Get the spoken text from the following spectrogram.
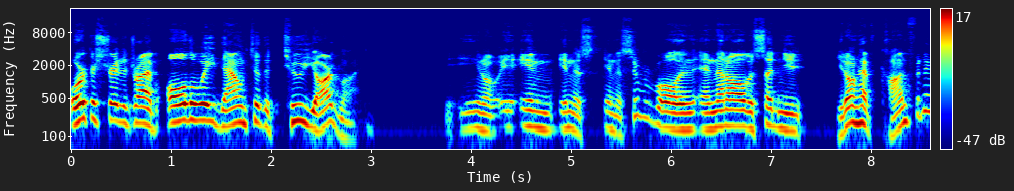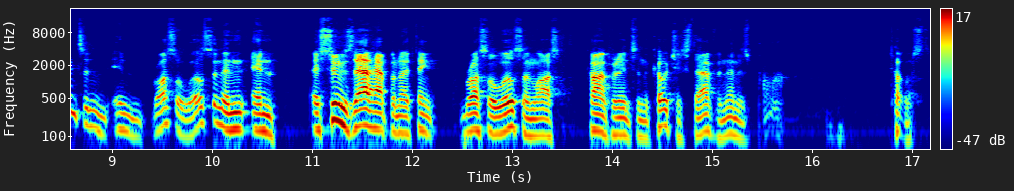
orchestrate a drive all the way down to the two yard line. You know, in in the in the Super Bowl, and, and then all of a sudden you you don't have confidence in in Russell Wilson, and and as soon as that happened, I think Russell Wilson lost confidence in the coaching staff, and then is toast.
